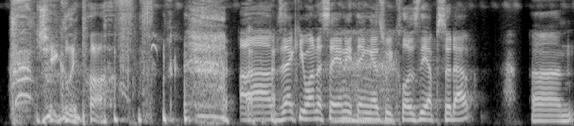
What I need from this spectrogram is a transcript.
Jigglypuff. um, Zach, you want to say anything as we close the episode out? Um,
